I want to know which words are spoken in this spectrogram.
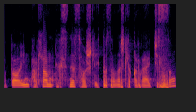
одоо энэ парламент тэгснээс хойш итг санаачлаг гаргаа ажилласан.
